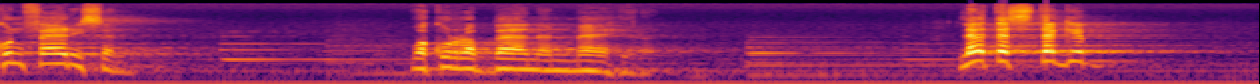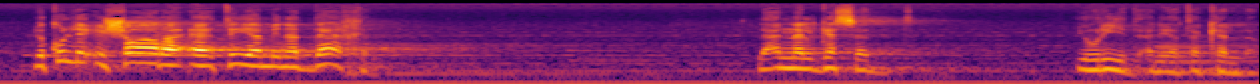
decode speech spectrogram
كن فارسا وكن ربانا ماهرا. لا تستجب لكل إشارة آتية من الداخل لأن الجسد يريد أن يتكلم.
